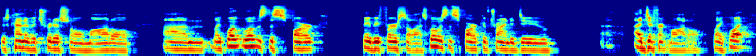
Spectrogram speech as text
There's kind of a traditional model. Um, like what what was the spark? Maybe first I'll ask, what was the spark of trying to do uh, a different model? Like what?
